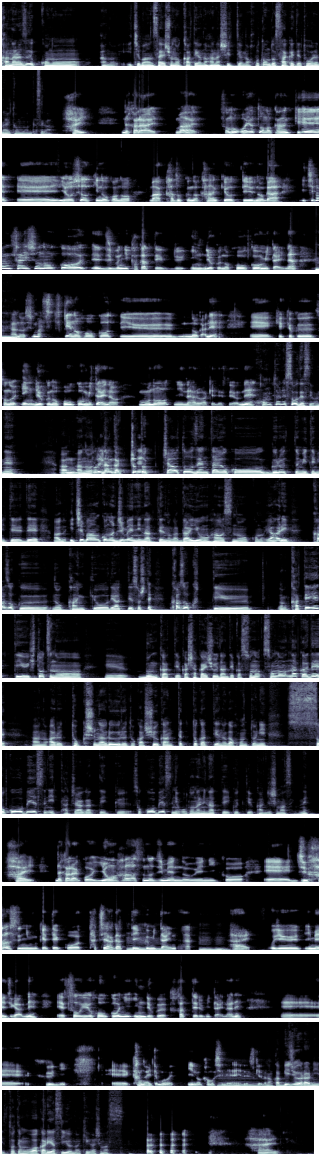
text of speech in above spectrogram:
必ずこの、あの、一番最初の家庭の話っていうのはほとんど避けて通れないと思うんですが。はい。だから、まあ、その親との関係、えー、幼少期のこの、まあ、家族の環境っていうのが、一番最初のこう、え自分にかかっている引力の方向みたいな、うん、あの、まあ、しつけの方向っていうのがね、えー、結局、その引力の方向みたいなものになるわけですよね。本当にそうですよね。あ、うん、あの、なんかちょっとチャート全体をこう、ぐるっと見てみて、で、あの、一番この地面になっているのが第4ハウスの、この、やはり家族の環境であって、そして家族っていう家庭っていう一つの、えー、文化っていうか社会集団っていうか、その、その中で、あの、ある特殊なルールとか習慣とかっていうのが本当にそこをベースに立ち上がっていく、そこをベースに大人になっていくっていう感じしますよね。はい。だから、こう、4ハウスの地面の上に、こう、えー、10ハウスに向けて、こう、立ち上がっていくみたいな、はい。そういうイメージがね、えー、そういう方向に引力がかかってるみたいなね、えー、ふうに、えー、考えてもいいのかもしれないですけど。なんかビジュアルにとてもわかりやすいような気がします。はい。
